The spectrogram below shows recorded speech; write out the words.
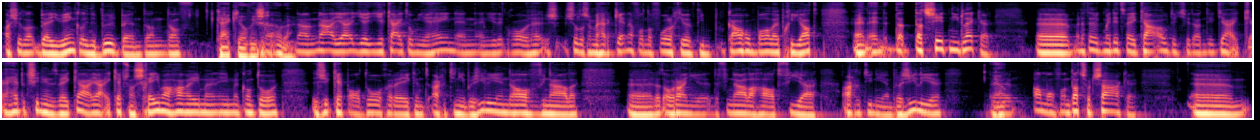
als je bij je winkel in de buurt bent, dan... dan Kijk je over je schouder. Nou, nou ja, je, je kijkt om je heen en, en je denkt, oh, zullen ze me herkennen van de vorige keer dat ik die kauwgombal heb gejat? En, en dat, dat zit niet lekker. Uh, maar dat heb ik met dit WK ook, dat je dan denkt, ja, ik, heb ik zin in het WK? Ja, ik heb zo'n schema hangen in mijn, in mijn kantoor. Dus ik heb al doorgerekend Argentinië-Brazilië in de halve finale. Uh, dat Oranje de finale haalt via Argentinië en Brazilië. Ja. Uh, allemaal van dat soort zaken. Um,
